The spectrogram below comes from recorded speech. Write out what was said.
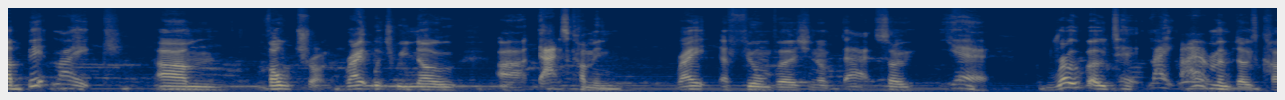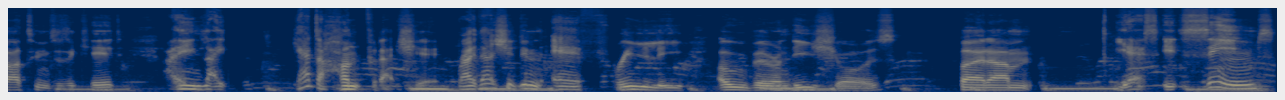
a bit like um Voltron, right? Which we know uh, that's coming, right? A film version of that. So yeah, Robotech. Like I remember those cartoons as a kid. I mean, like you had to hunt for that shit, right? That shit didn't air freely over on these shores. But um, yes, it seems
